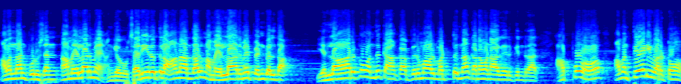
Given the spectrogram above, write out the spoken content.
அவன் தான் புருஷன். நாம் எல்லாருமே அங்கே சரீரத்தில் ஆணாக இருந்தாலும் நம்ம எல்லாருமே பெண்கள் தான். எல்லாருக்கும் வந்து பெருமாள் மட்டும்தான் கணவனாக இருக்கின்றார். அப்போ அவன் தேடி வரட்டும்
